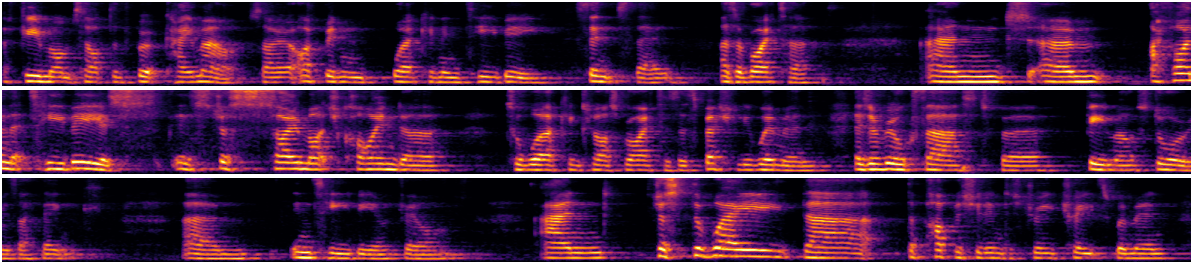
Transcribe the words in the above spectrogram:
a few months after the book came out. So I've been working in TV since then as a writer. And um, I find that TV is, is just so much kinder to working class writers, especially women. There's a real thirst for female stories, I think, um, in TV and film. And just the way that the publishing industry treats women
